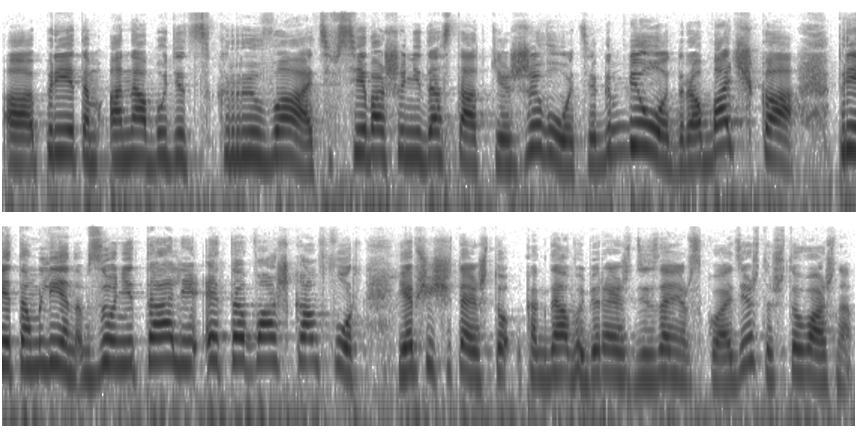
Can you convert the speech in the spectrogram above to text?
А, при этом она будет скрывать все ваши недостатки. Животик, бедра, бачка. При этом, Лен, в зоне талии это ваш комфорт. Я вообще считаю, что когда выбираешь дизайнерскую одежду, одежды, что важно,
